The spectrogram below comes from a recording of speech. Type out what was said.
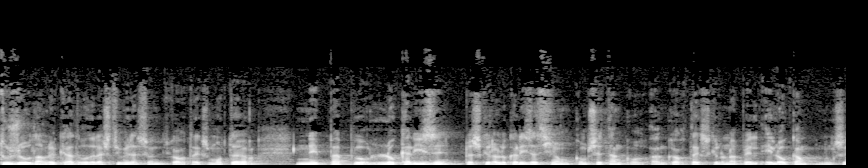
toujours dans le cadre de la stimulation du cortex moteur, n'est pas pour localiser, parce que la localisation, comme c'est un, cortex que l'on appelle éloquent, donc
